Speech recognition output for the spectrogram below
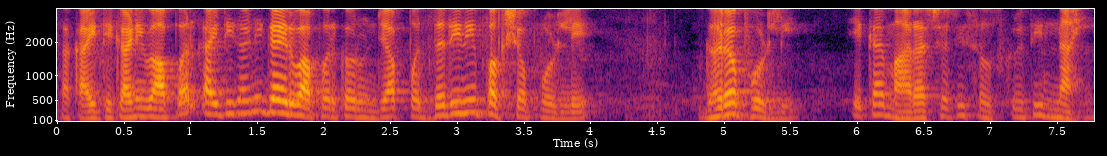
चा काही ठिकाणी वापर काही ठिकाणी गैरवापर करून ज्या पद्धतीने पक्ष फोडले घरं फोडली हे काय महाराष्ट्राची संस्कृती नाही.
